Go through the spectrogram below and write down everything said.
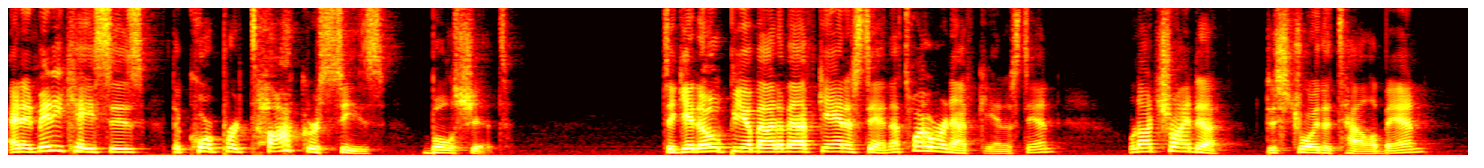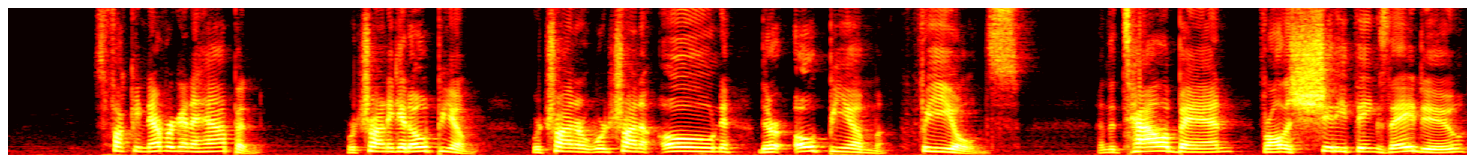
And in many cases, the corporatocracy's bullshit. To get opium out of Afghanistan. That's why we're in Afghanistan. We're not trying to destroy the Taliban. It's fucking never gonna happen. We're trying to get opium. We're trying to we're trying to own their opium fields. And the Taliban, for all the shitty things they do,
